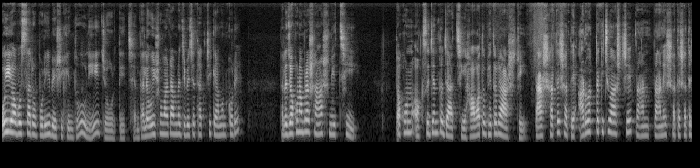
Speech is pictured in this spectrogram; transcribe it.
ওই অবস্থার ওপরেই বেশি কিন্তু উনি জোর দিচ্ছেন। তাহলে ওই সময়টা আমরা যে বেঁচে থাকছি কেমন করে? তাহলে যখন আমরা শ্বাস নিচ্ছি, তখন অক্সিজেন তো যাচ্ছে, হাওয়া তো ভেতরে আসছেই। তার সাথে সাথে আরও একটা কিছু আসছে, প্রাণ, প্রাণের সাথে সাথে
